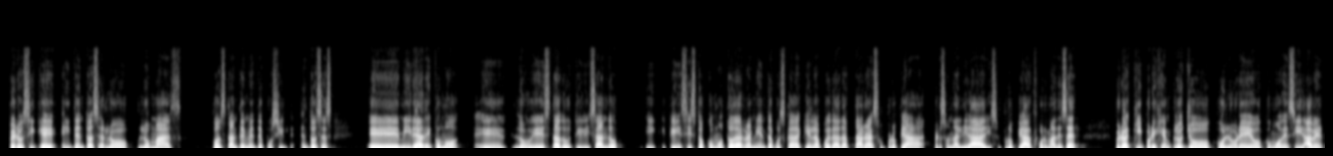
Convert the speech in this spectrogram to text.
pero sí que intento hacerlo lo más constantemente posible. Entonces, eh, mi idea de cómo lo he estado utilizando y que, insisto, como toda herramienta, pues cada quien la puede adaptar a su propia personalidad y su propia forma de ser pero aquí, por ejemplo, yo coloreo como decir, a ver,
